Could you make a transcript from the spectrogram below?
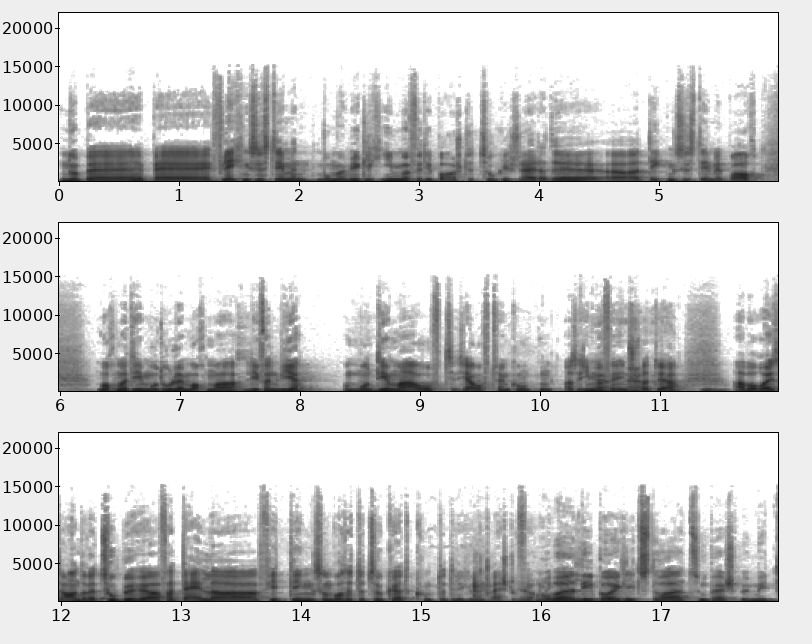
Nur bei, bei Flächensystemen, wo man wirklich immer für die Baustelle zugeschneiderte mhm. äh, Deckensysteme braucht, machen wir die Module, machen wir, liefern wir und montieren wir auch oft, sehr oft für den Kunden, also immer ja, für den Installateur. Ja. Mhm. Aber alles andere, Zubehör, Verteiler, Fittings und was halt dazugehört, kommt natürlich über den dreistufigen ja, Aber liebäugelt da zum Beispiel mit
